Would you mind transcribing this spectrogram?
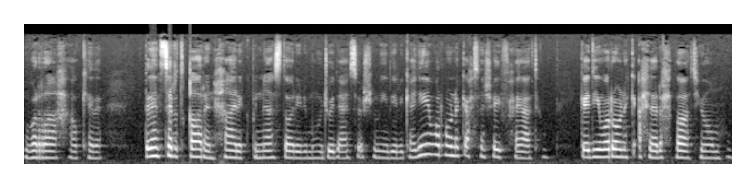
وبالراحة وكذا. بعدين تصير تقارن حالك بالناس دول اللي موجودة على ال social media اللي قاعدين يورونك أحسن شي في حياتهم. قاعدين يورونك أحلى لحظات يومهم.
